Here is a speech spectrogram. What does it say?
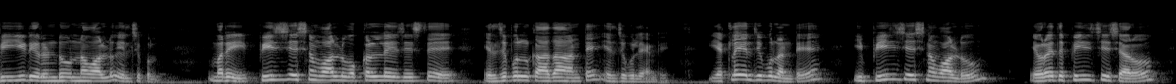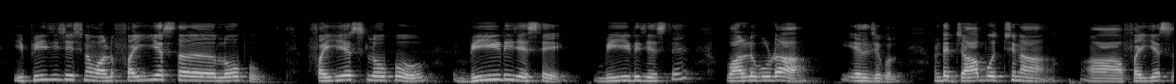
బీఈడి రెండు ఉన్న వాళ్ళు ఎలిజిబుల్. మరి పీజీ చేసిన వాళ్ళు ఒక్కళ్ళే చేస్తే ఎలిజిబుల్ కాదా అంటే ఎలిజిబులే అండి. ఎట్లా ఎలిజిబుల్ అంటే ఈ పీజీ చేసిన వాళ్ళు ఎవరైతే పీజీ చేశారో ఈ పీజీ చేసిన వాళ్ళు ఫైవ్ ఇయర్స్ లోపు ఫైవ్ ఇయర్స్ లోపు బీఈడి చేస్తే బీఈడి చేస్తే వాళ్ళు కూడా ఎలిజిబుల్. అంటే జాబ్ వచ్చిన ఫైవ్ ఇయర్స్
